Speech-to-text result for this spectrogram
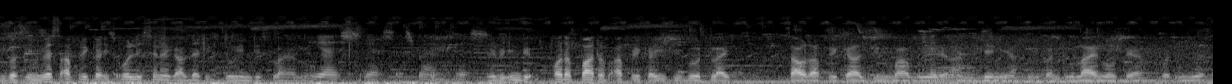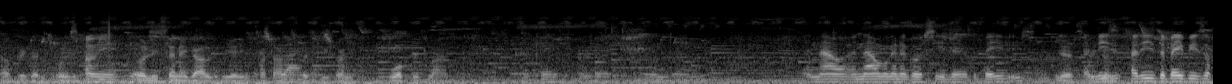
Because in West Africa, it's only Senegal that is doing this lion. Yes, yes, that's right. Yes. Maybe in the other part of Africa, if you go to like South Africa, Zimbabwe, and Kenya, you can do lion walk there. But in West Africa, it's only, yeah. it's yes. only Senegal here in Qatar that you can walk with lion. Okay, okay. And, um, and now and now we're gonna go see the, the babies. Yes, Are these can- are these the babies of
